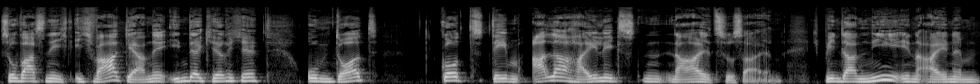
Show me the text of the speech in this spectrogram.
So war's nicht. Ich war gerne in der Kirche, um dort Gott, dem Allerheiligsten, nahe zu sein. Ich bin da nie in einem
